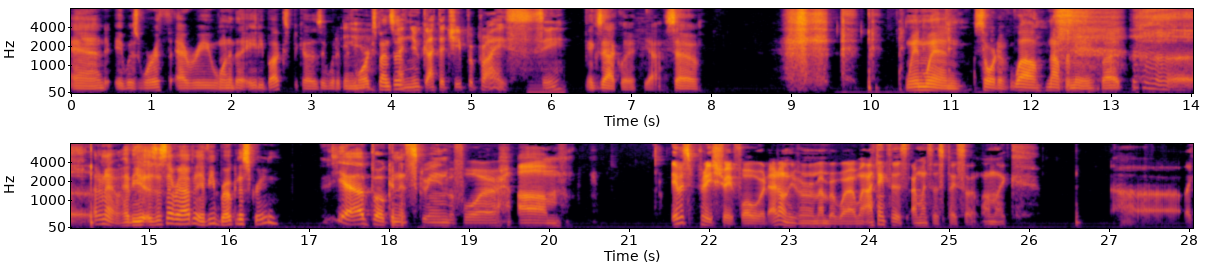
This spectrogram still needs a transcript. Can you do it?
and it was worth every one of the eighty bucks because it would have been more expensive. and you got the cheaper price. See. Exactly. Yeah. So win-win, sort of. Well, not for me, but I don't know. Have you? Has this ever happened? Have you broken a screen? Yeah, I've broken a screen before. Um, it was pretty straightforward. I don't even remember where I went. I think this. I went to this place on, on like, uh, like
